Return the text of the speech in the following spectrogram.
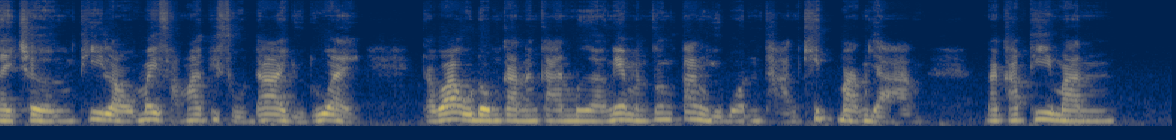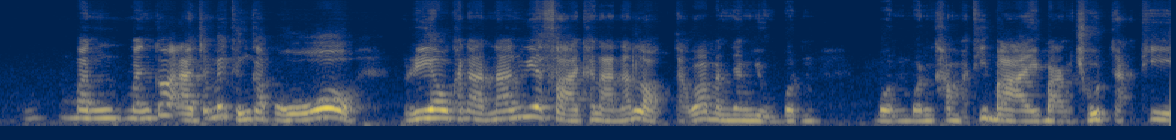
ในเชิงที่เราไม่สามารถพิสูจน์ได้อยู่ด้วย แต่ว่าอุดมการทางการเมืองเนี่ยมันต้องตั้งอยู่บนฐานคิดบางอย่างนะครับ ที่มันมันมันก็อาจจะไม่ถึงกับโอ้ เรียวขนาดนั้นวิทยาศาสตร์ขนาดนั้นหรอก แต่ว่ามันยังอยู่บนบนบนคำอธิบายบางชุดอะที่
